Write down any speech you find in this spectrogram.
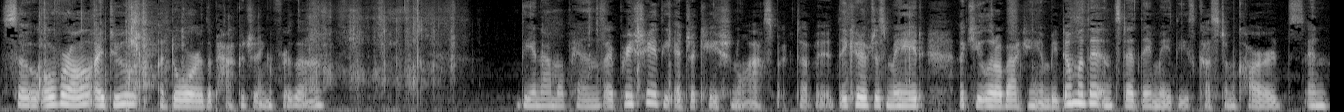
So overall, I do adore the packaging for the the enamel pins. I appreciate the educational aspect of it. They could have just made a cute little backing and be done with it. Instead, they made these custom cards and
